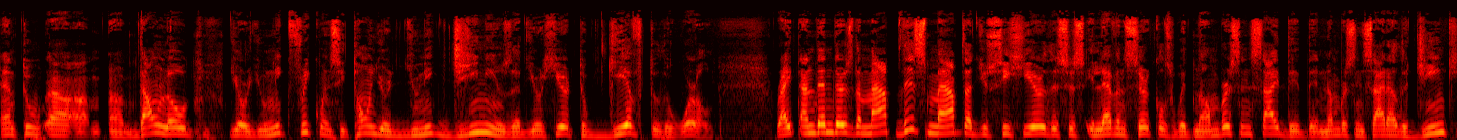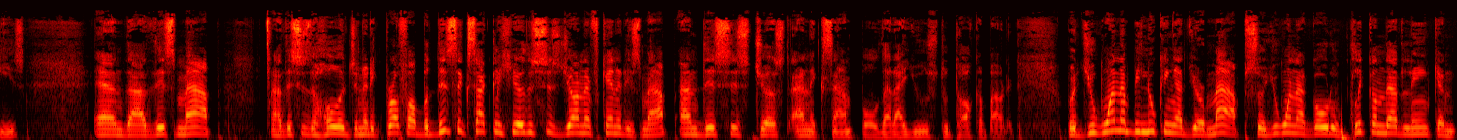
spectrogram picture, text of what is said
and to uh, um, download your unique frequency tone, your unique genius that you're here to give to the world. Right? And then there's the map. This map that you see here, this is 11 circles with numbers inside. The, the numbers inside are the gene keys. And uh, this map, uh, this is the hologenetic profile. But this exactly here, this is John F. Kennedy's map. And this is just an example that I use to talk about it. But you want to be looking at your map. So you want to go to click on that link and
